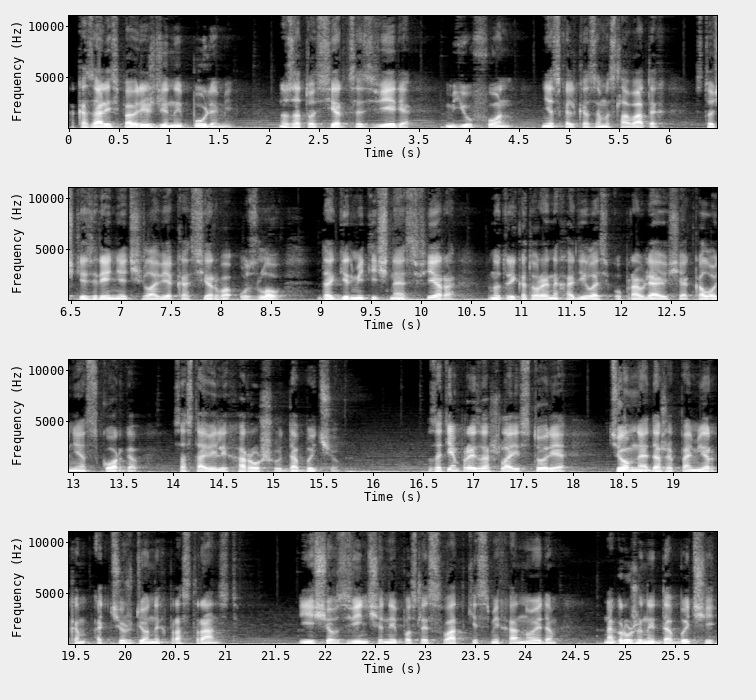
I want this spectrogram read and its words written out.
оказались повреждены пулями, но зато сердце зверя, Мьюфон, несколько замысловатых с точки зрения человека сервоузлов, да герметичная сфера, внутри которой находилась управляющая колония скоргов, составили хорошую добычу. Затем произошла история, темная даже по меркам отчужденных пространств. Еще взвинченный после схватки с механоидом, нагруженный добычей,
